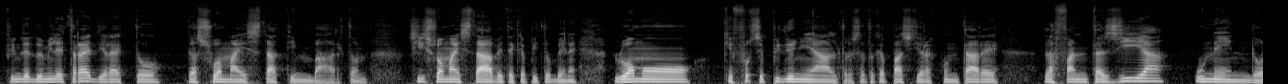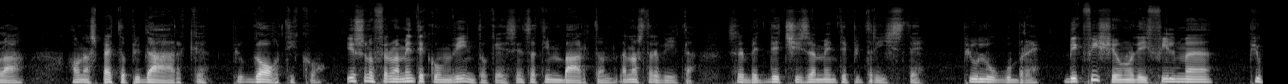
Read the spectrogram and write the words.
film del 2003 diretto da Sua Maestà Tim Burton. Sì, Sua Maestà, avete capito bene, l'uomo che forse più di ogni altro è stato capace di raccontare la fantasia unendola a un aspetto più dark, più gotico. Io sono fermamente convinto che senza Tim Burton la nostra vita sarebbe decisamente più triste, più lugubre. Big Fish è uno dei film più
